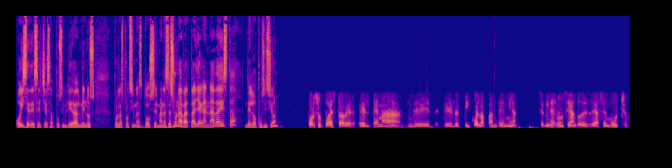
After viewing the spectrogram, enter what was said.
hoy se desecha esa posibilidad al menos por las próximas dos semanas. ¿Es una batalla ganada esta de la oposición? Por supuesto, a ver, el tema de, de- del pico a la pandemia se viene anunciando desde hace mucho.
